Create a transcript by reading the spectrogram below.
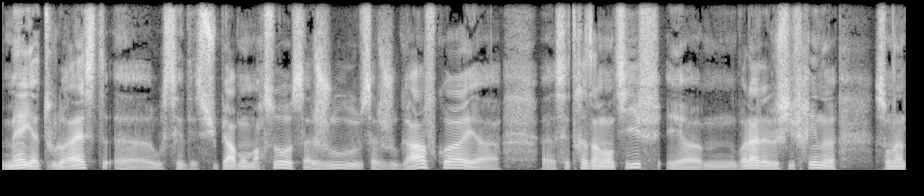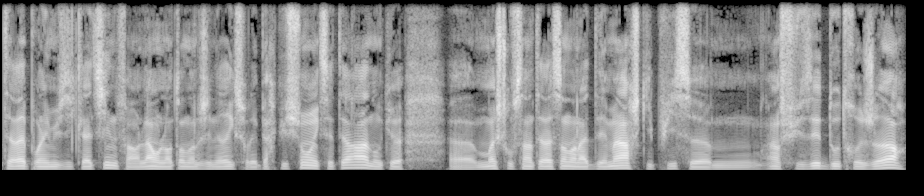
mais il y a tout le reste euh, où c'est des super bons morceaux, ça joue, ça joue grave quoi, et euh, c'est très inventif. Et euh, voilà, la Lochifrine, son intérêt pour les musiques latines. Enfin, là, on l'entend dans le générique sur les percussions, etc. Donc, euh, euh, moi, je trouve ça intéressant dans la démarche qu'il puisse euh, infuser d'autres genres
